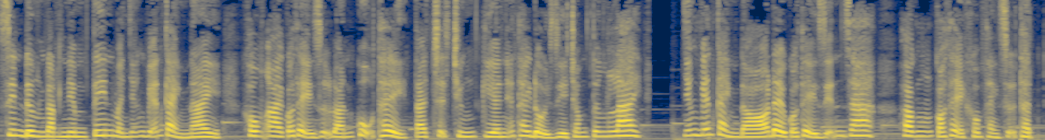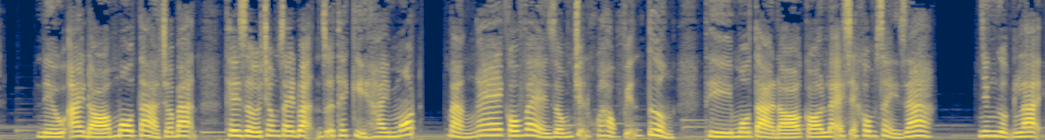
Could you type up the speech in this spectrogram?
Xin đừng đặt niềm tin vào những viễn cảnh này, không ai có thể dự đoán cụ thể ta sẽ chứng kiến những thay đổi gì trong tương lai. Những viễn cảnh đó đều có thể diễn ra hoặc có thể không thành sự thật. Nếu ai đó mô tả cho bạn thế giới trong giai đoạn giữa thế kỷ 21 mà nghe có vẻ giống chuyện khoa học viễn tưởng thì mô tả đó có lẽ sẽ không xảy ra. Nhưng ngược lại,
